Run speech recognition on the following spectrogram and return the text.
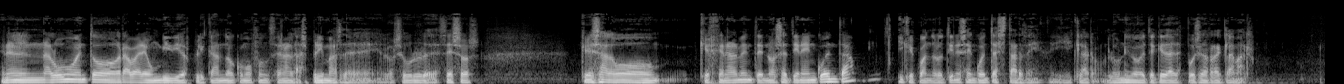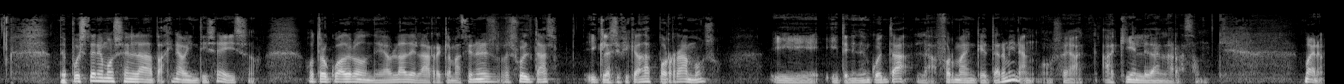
En, algún momento grabaré un vídeo explicando cómo funcionan las primas de los seguros de decesos, que es algo que generalmente no se tiene en cuenta y que cuando lo tienes en cuenta es tarde. Y claro, lo único que te queda después es reclamar. Después tenemos en la página 26 otro cuadro donde habla de las reclamaciones resueltas y clasificadas por ramos y, teniendo en cuenta la forma en que terminan, o sea, a quién le dan la razón. Bueno,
